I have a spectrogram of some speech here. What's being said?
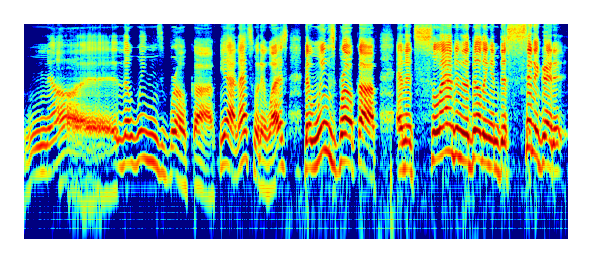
No, uh, the wings broke off. Yeah, that's what it was. The wings broke off, and it slammed into the building and disintegrated.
